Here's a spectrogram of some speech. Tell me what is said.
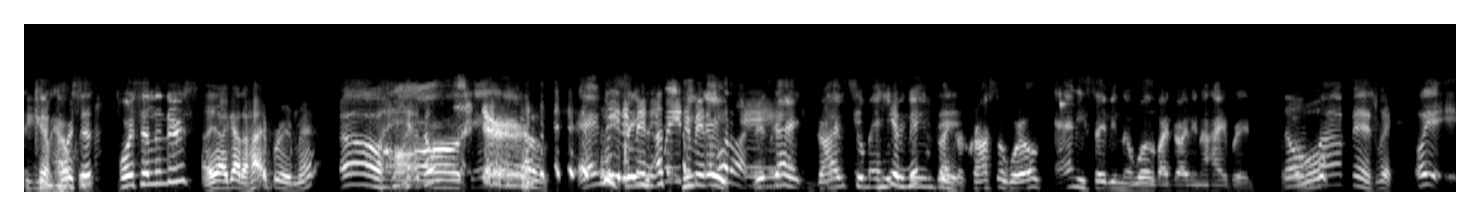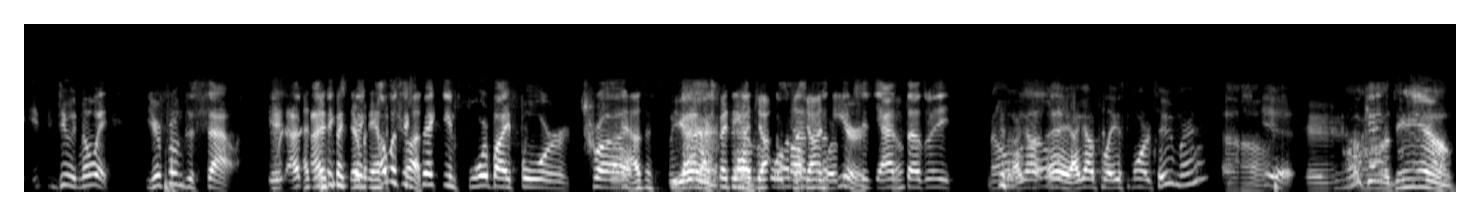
You got four, help it. cy- four cylinders? Hey, I got a hybrid, man. Oh, hell Oh, no. damn. Wait a minute, wait a minute, hey, hold on. This guy drives to Mexican games like across the world, and he's saving the world by driving a hybrid. No Well- mames, wait. Oh, yeah, it- it- dude, no way. You're from the south. It- I, I I'm expect expect- everybody I was truck. expecting four by four truck. yeah, I was, just, Yeah. I was expecting we a have John, a John Deere. Pinches you know? No, I got, no. hey, I got to play smart too, man. Oh, Yeah. Okay. Oh damn.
